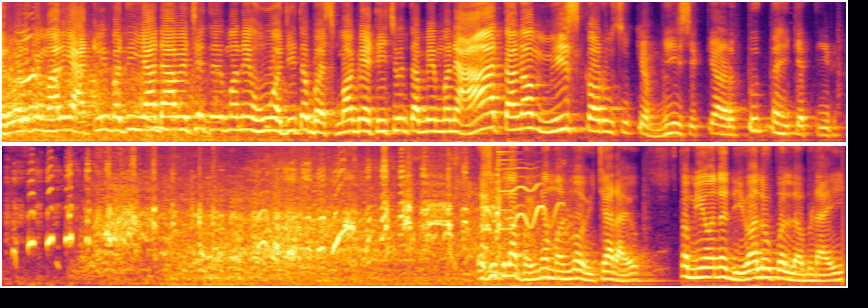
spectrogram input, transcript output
ઘરવાળી કે, મારી આટલી બધી યાદ આવે છે તે મને હું હજી તો બસમાં બેઠી છું તમે મને આ તને મિસ કરું છું. કે મિસ કે અડતું જ નહીં કે તીર. પછી પેલા ભાઈને મનમાં વિચાર આવ્યો તો મેં દિવાલ ઉપર લબડાઈ,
